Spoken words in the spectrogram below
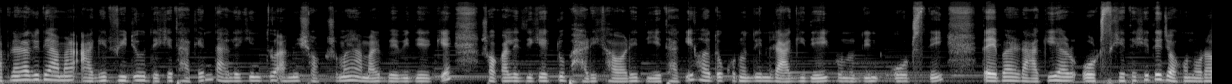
আপনারা যদি আমার আগের ভিডিও দেখে থাকেন, তাহলে কিন্তু আমি সবসময় আমার বেবিদেরকে সকালের দিকে একটু ভারী খাবারই দিয়ে থাকি। হয়তো কোনো দিন রাগি দেই কোনো দিন ওটস দিই। তা এবার রাগি আর ওটস খেতে খেতে যখন ওরা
